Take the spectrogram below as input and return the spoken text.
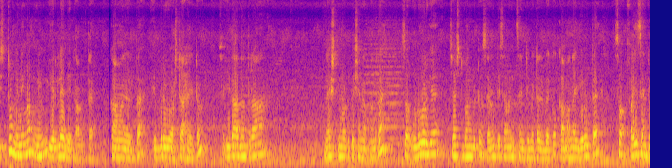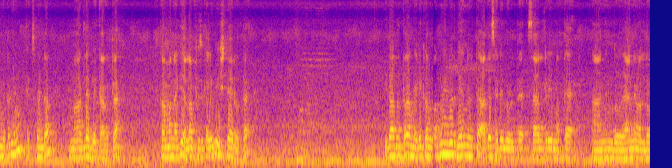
ಇಷ್ಟು ಮಿನಿಮಮ್ ನೀವು ಇರಲೇಬೇಕಾಗುತ್ತೆ. ಕಾಮನ್ ಇರುತ್ತೆ. ಇಬ್ಬರಿಗೂ ಅಷ್ಟೇ ಹೈಟು ಸೊ ಇದಾದ ನಂತರ ನೆಕ್ಸ್ಟ್ ನೋಟಿಫಿಕೇಶನ್ ಏನಪ್ಪ ಅಂದರೆ ಸೊ ಹುಡುಗರಿಗೆ ಚೆಸ್ಟ್ ಬಂದುಬಿಟ್ಟು ಸೆವೆಂಟಿ ಸೆವೆನ್ ಸೆಂಟಿಮೀಟರ್ ಇರಬೇಕು ಕಾಮನ್ ಆಗಿ ಇರುತ್ತೆ. ಸೊ ಫೈವ್ ಸೆಂಟಿಮೀಟರ್ ನೀವು ಎಕ್ಸ್ಪೆಂಡಲ್ ಮಾಡಲೇಬೇಕಾಗುತ್ತೆ. ಕಾಮನ್ ಆಗಿ ಎಲ್ಲ ಫಿಸಿಕಲ್ಗೂ ಇಷ್ಟೇ ಇರುತ್ತೆ. ಇದಾದ ನಂತರ ಮೆಡಿಕಲ್ ಅಗ್ನಿವೀರ್ದು ಏನಿರುತ್ತೆ, ಅದೇ ಸೈಡಲ್ಲೂ ಇರುತ್ತೆ. ಸ್ಯಾಲ್ರಿ ಮತ್ತು ನಿಮ್ಮದು ಆ್ಯನ್ಯುವಲ್ದು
